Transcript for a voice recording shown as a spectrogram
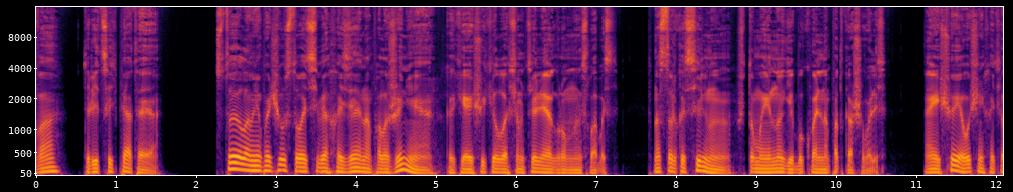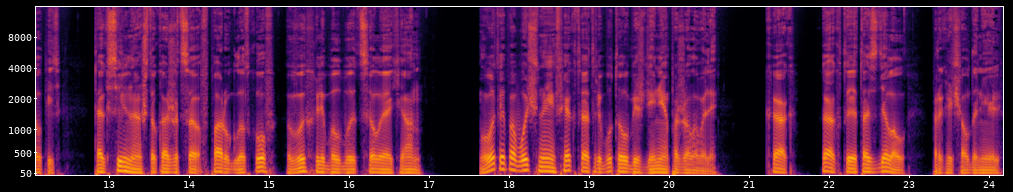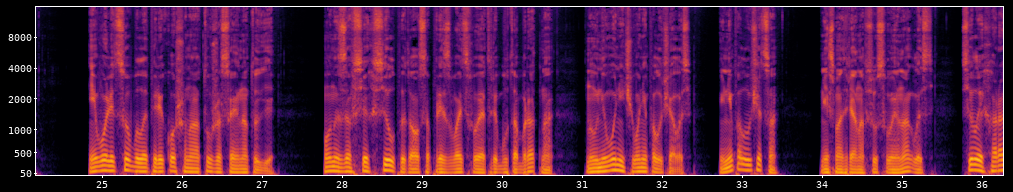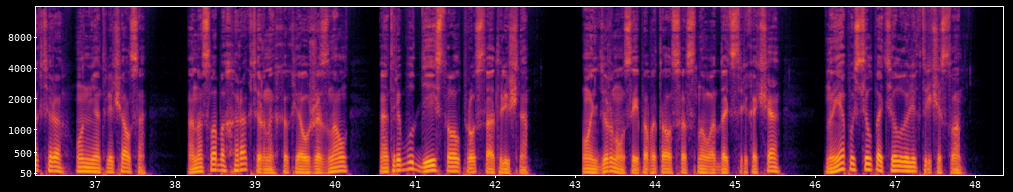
Глава 35. Стоило мне почувствовать себя хозяином положения, как я ощутил во всем теле огромную слабость. Настолько сильную, что мои ноги буквально подкашивались. А еще я очень хотел пить. Так сильно, что, кажется, в пару глотков выхлебал бы целый океан. Вот и побочные эффекты атрибута убеждения пожаловали. «Как? Как ты это сделал?» — прокричал Даниэль. Его лицо было перекошено от ужаса и натуги. Он изо всех сил пытался призвать свой атрибут обратно, но у него ничего не получалось. И не получится. Несмотря на всю свою наглость, силой характера он не отличался, а на слабохарактерных, как я уже знал, атрибут действовал просто отлично. Он дернулся и попытался снова дать стрекача, но я пустил по телу электричество.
